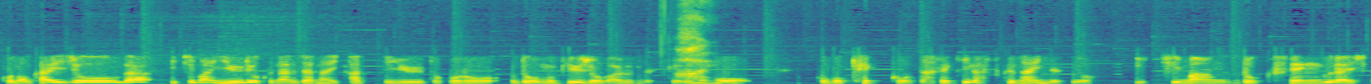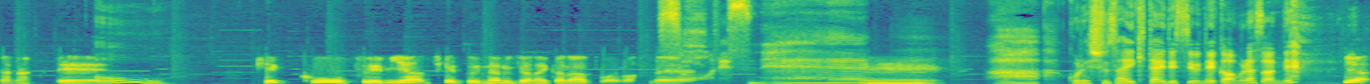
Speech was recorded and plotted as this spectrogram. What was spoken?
この会場が一番有力なんじゃないかっていうところドーム球場があるんですけれども、はいここ結構打席が少ないんですよ。1万6000ぐらいしかなくて結構プレミアチケットになるんじゃないかなと思いますね。そうですね。うんああ、これ取材行きたいですよね、川村さんね。いや、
